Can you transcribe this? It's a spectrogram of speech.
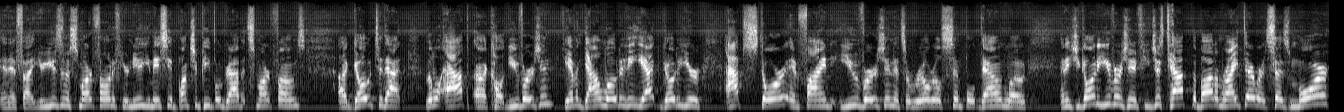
And if uh, you're using a smartphone, if you're new, you may see a bunch of people grab at smartphones. Uh, go to that little app uh, called YouVersion If you haven't downloaded it yet, go to your app store and find YouVersion It's a real, real simple download. And as you go into YouVersion if you just tap the bottom right there where it says more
